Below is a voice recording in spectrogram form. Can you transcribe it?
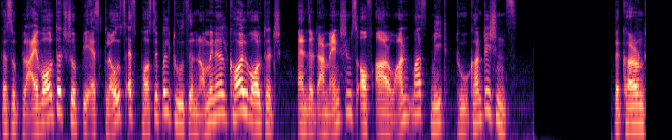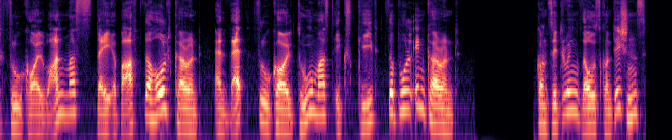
The supply voltage should be as close as possible to the nominal coil voltage and the dimensions of R1 must meet two conditions. The current through coil 1 must stay above the hold current and that through coil 2 must exceed the pull-in current. Considering those conditions,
